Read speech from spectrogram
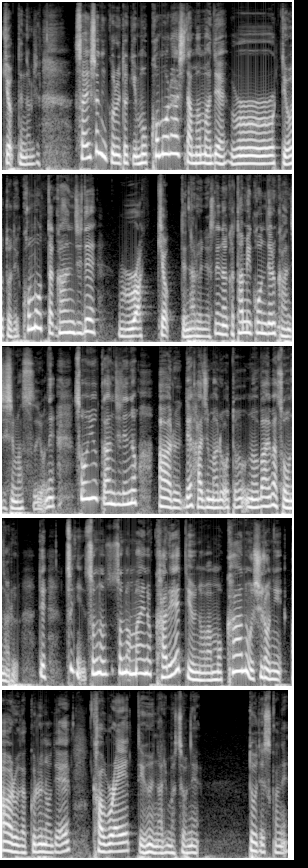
キョってなるじゃん。最初に来る時もこもらしたままで、ウーっていう音でこもった感じで、ラッキョってなるんですね。なんか溜み込んでる感じしますよね。そういう感じでの R で始まる音の場合はそうなる。で、次、その、その前のカレーっていうのはもうカーの後ろに R が来るので、カレーっていうふうになりますよね。どうですかね。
